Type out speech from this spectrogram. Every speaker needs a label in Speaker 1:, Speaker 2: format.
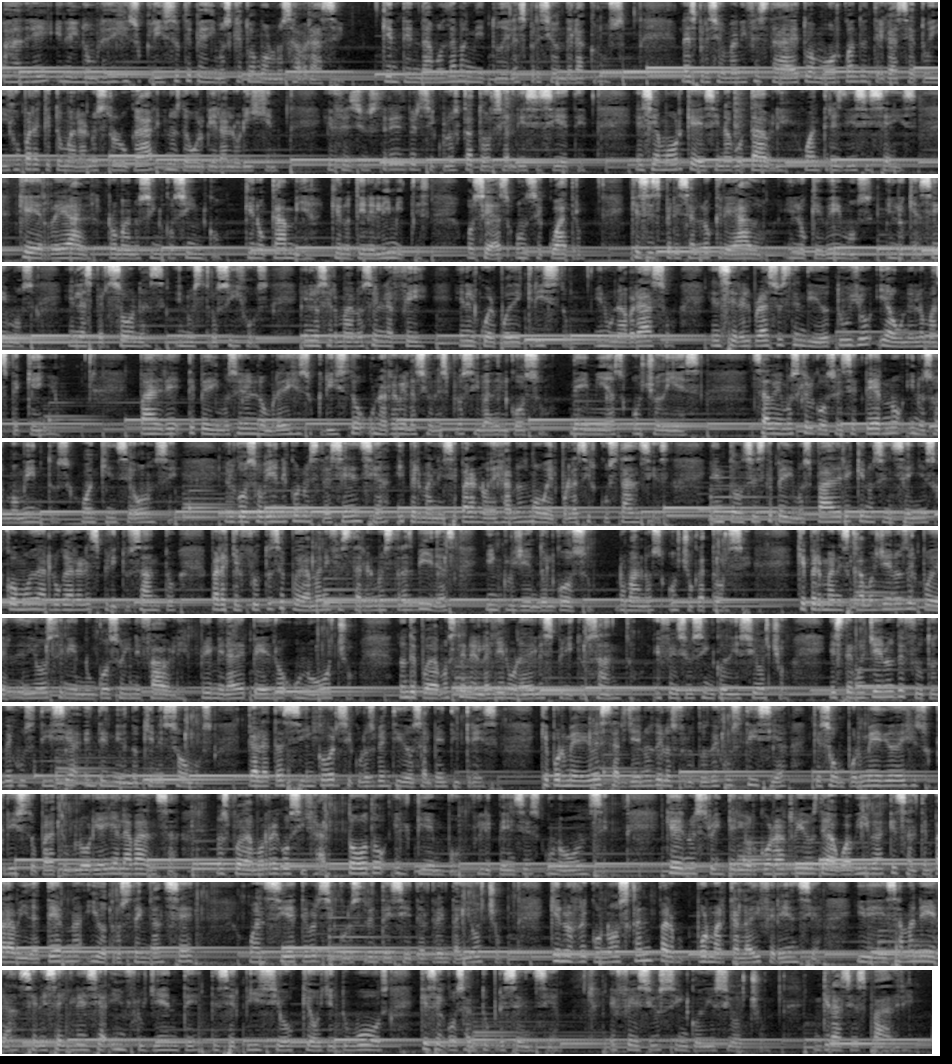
Speaker 1: Padre, en el nombre de Jesucristo te pedimos que tu amor nos abrace, que entendamos la magnitud de la expresión de la cruz, la expresión manifestada de tu amor cuando entregaste a tu Hijo para que tomara nuestro lugar y nos devolviera al origen. Efesios 3, versículos 14 al 17. Ese amor que es inagotable, Juan 3, 16, que es real, Romanos 5, 5, que no cambia, que no tiene límites, Oseas 11, 4, que se expresa en lo creado, en lo que vemos, en lo que hacemos, en las personas, en nuestros hijos, en los hermanos en la fe, en el cuerpo de Cristo, en un abrazo, en ser el brazo extendido tuyo y aún en lo más pequeño. Padre, te pedimos en el nombre de Jesucristo una revelación explosiva del gozo. Nehemías 8:10. Sabemos que el gozo es eterno y no son momentos. Juan 15:11. El gozo viene con nuestra esencia y permanece para no dejarnos mover por las circunstancias. Entonces te pedimos, Padre, que nos enseñes cómo dar lugar al Espíritu Santo para que el fruto se pueda manifestar en nuestras vidas, incluyendo el gozo. Romanos 8:14. Que permanezcamos llenos del poder de Dios teniendo un gozo inefable. Primera de Pedro 1:8, donde podamos tener la llenura del Espíritu Santo. Efesios 5:18. Estemos llenos de de justicia entendiendo quiénes somos. Gálatas 5 versículos 22 al 23. Que por medio de estar llenos de los frutos de justicia, que son por medio de Jesucristo para tu gloria y alabanza, nos podamos regocijar todo el tiempo. Filipenses 1:11. Que de nuestro interior corran ríos de agua viva que salten para vida eterna y otros tengan sed. Juan 7, versículos 37 al 38, que nos reconozcan por marcar la diferencia y de esa manera ser esa iglesia influyente, de servicio, que oye tu voz, que se goza en tu presencia. Efesios 5, 18. Gracias Padre.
